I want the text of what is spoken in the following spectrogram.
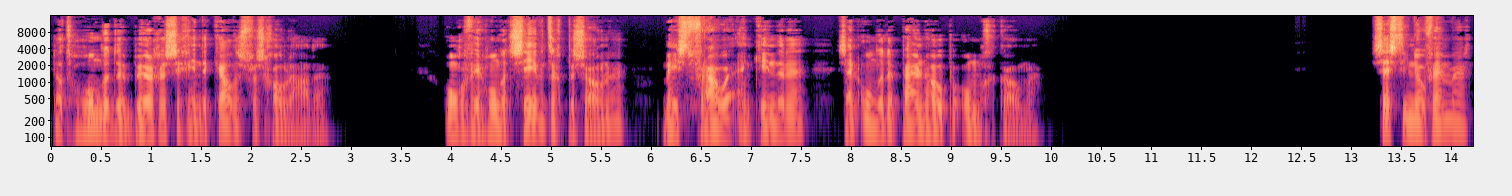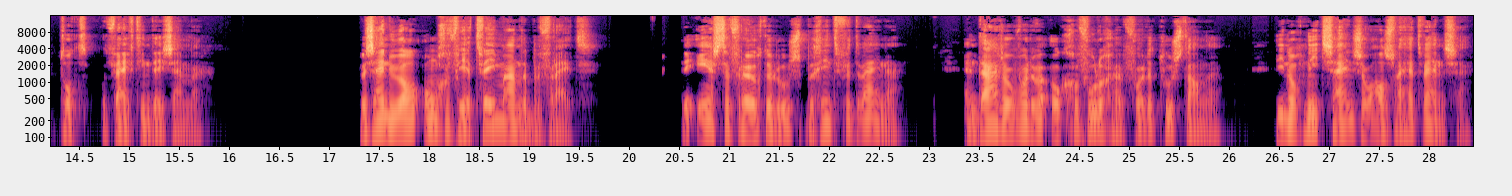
dat honderden burgers zich in de kelders verscholen hadden. Ongeveer 170 personen, meest vrouwen en kinderen, zijn onder de puinhopen omgekomen. 16 november tot 15 december. We zijn nu al ongeveer twee maanden bevrijd. De eerste vreugderoes begint te verdwijnen. En daardoor worden we ook gevoeliger voor de toestanden, die nog niet zijn zoals we het wensen.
